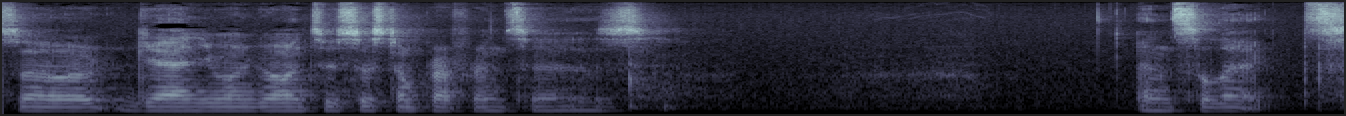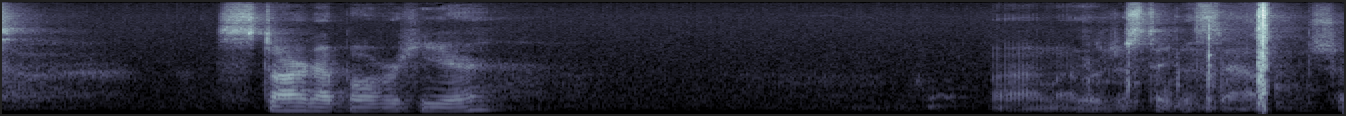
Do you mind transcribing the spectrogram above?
So again, you want to go into System Preferences and select Startup over here. Um, I might as well just take this out and show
